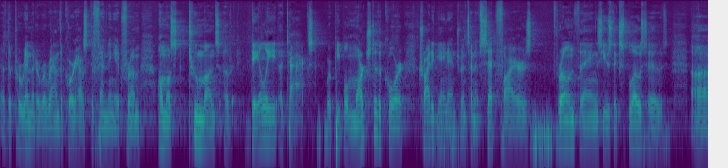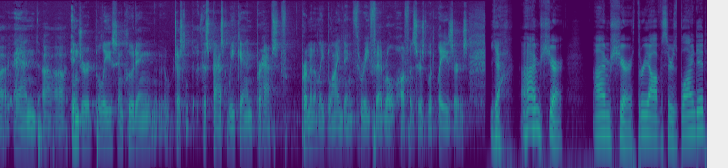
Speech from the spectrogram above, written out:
the perimeter around the courthouse, defending it from almost two months of daily attacks where people march to the court, try to gain entrance, and have set fires, thrown things, used explosives, uh, and uh, injured police, including just this past weekend, perhaps permanently blinding three federal officers with lasers. Yeah, I'm sure. I'm sure. Three officers blinded.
